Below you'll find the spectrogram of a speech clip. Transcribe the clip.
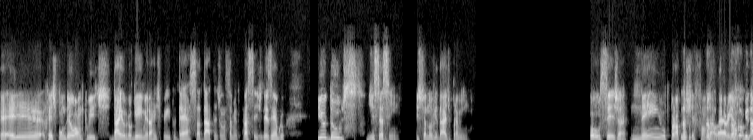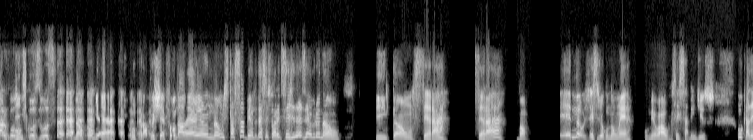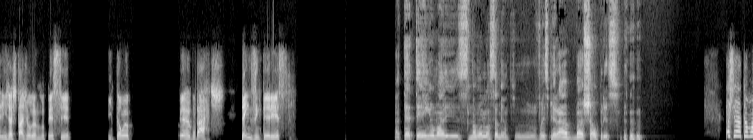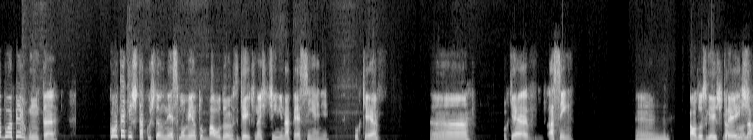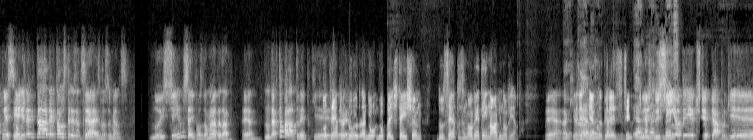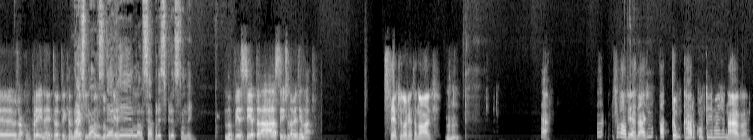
ele respondeu a um tweet da Eurogamer a respeito dessa data de lançamento para 6 de dezembro, e o Dulce disse assim: Isso é novidade para mim. Ou seja, nem o próprio não, chefão não, da Larian. Não combinaram com, com os russos. Não é, O próprio chefão da Larian não está sabendo dessa história de 6 de dezembro, não. Então, será? Será? Bom, é, não, esse jogo não é o meu alvo, vocês sabem disso. O Cadeirinho já está jogando no PC. Então eu pergunto, Art, tens interesse? Até tenho, mas não no lançamento. vou esperar baixar o preço. Essa é até uma boa pergunta. Quanto é que está custando nesse momento o Baldur's Gate na Steam e na PSN? Porque. Uh, porque, assim. Uh, Baldur's Gate 3. No, na PSN vamos... deve estar tá, deve tá uns 300 reais, mais ou menos. No Steam, não sei, posso dar uma olhada agora. É, não deve estar tá barato também, porque. Dentro do, no, no PlayStation, R$ 299,90. É, aqui é, 300, no, 300, é, no, no Steam eu tenho que checar porque eu já comprei, né? Então eu tenho que entrar aqui. No Xbox deve PC. lançar por esse preço também. No PC tá 199. 199? Uhum. Pra falar a verdade, não tá tão caro quanto eu imaginava.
